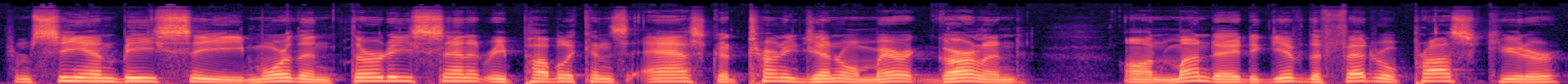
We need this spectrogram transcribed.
From CNBC, more than 30 Senate Republicans asked Attorney General Merrick Garland on Monday to give the federal prosecutor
